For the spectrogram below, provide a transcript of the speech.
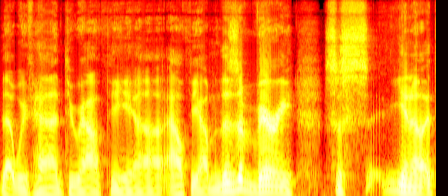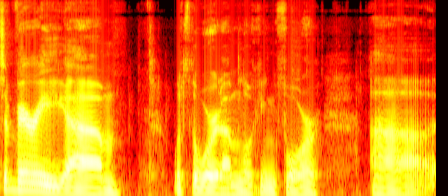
that we've had throughout the uh, out the album. This is a very, you know, it's a very um, what's the word I'm looking for? Uh,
